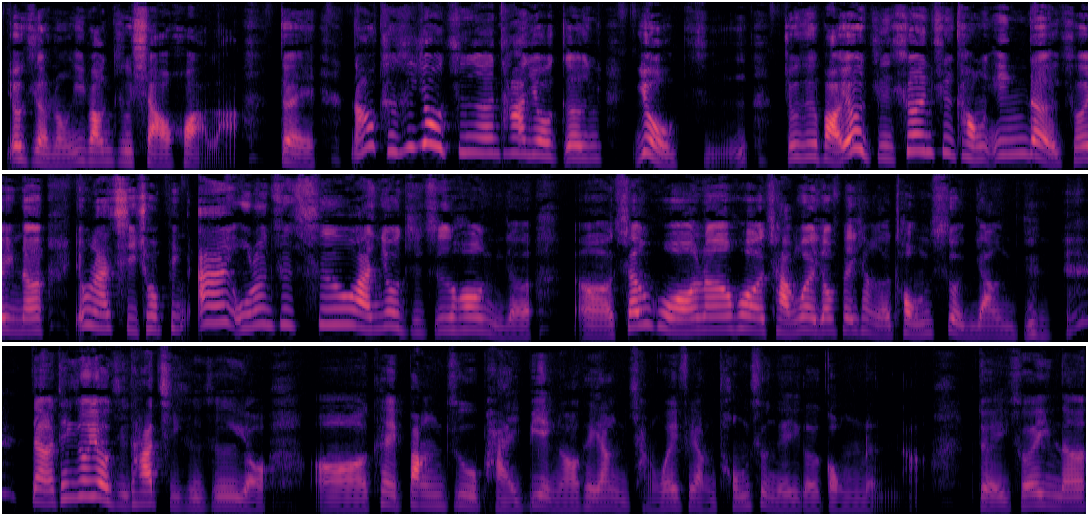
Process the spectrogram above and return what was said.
柚子很容易帮助消化啦。对，然后可是柚子呢，它又跟柚子，就是保柚子虽然是同音的，所以呢，用来祈求平安。无论是吃完柚子之后，你的呃生活呢，或者肠胃都非常的通顺这样子。那听说柚子它其实是有呃可以帮助排便，然后可以让你肠胃非常通顺的一个功能啊。对，所以呢，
